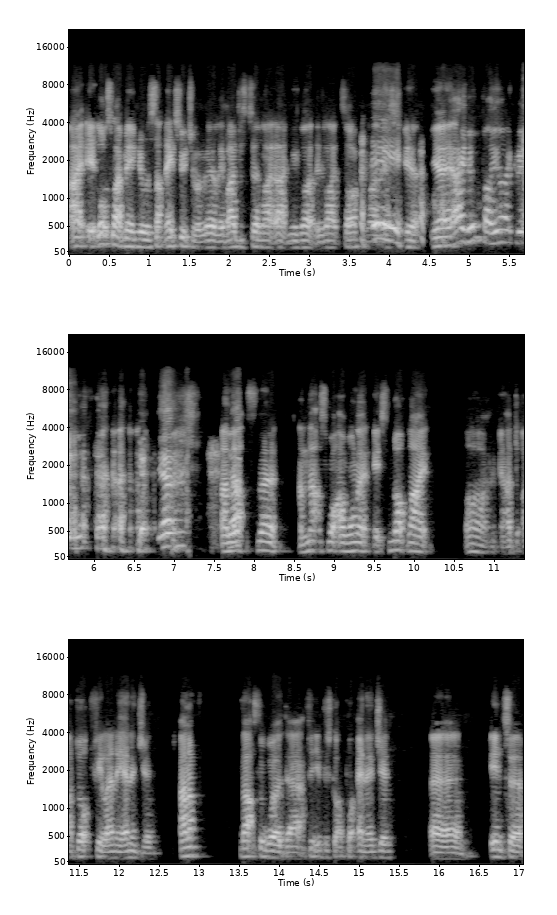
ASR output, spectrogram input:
I, it looks like me and you were sat next to each other, really. If I just turn like that and you like, you like talking like hey. this, yeah, yeah, I do, pal. You like really, yeah. And yeah. that's the, and that's what I want to. It's not like, oh, I, I don't feel any energy, and I've, that's the word there. I think you've just got to put energy uh, into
